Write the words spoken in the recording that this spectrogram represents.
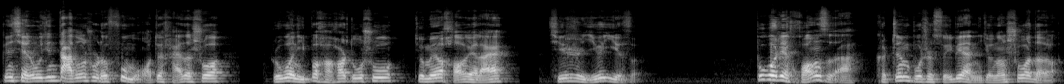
跟现如今大多数的父母对孩子说：“如果你不好好读书，就没有好未来。”其实是一个意思。不过这皇子啊，可真不是随便你就能说的了。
